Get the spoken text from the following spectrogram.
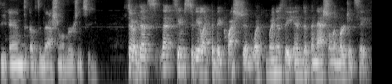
the end of the national emergency. So that's that seems to be like the big question. What when is the end of the national emergency?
